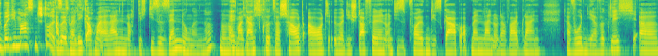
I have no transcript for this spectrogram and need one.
über die Maßen stolz. Aber überleg auch mal alleine noch durch diese Sendungen, ne? Nur noch mal ganz kurzer Shoutout über die Staffeln und diese Folgen, die es gab, ob Männlein oder Weiblein. Da wurden ja wirklich äh,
